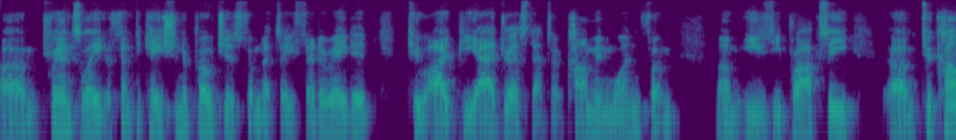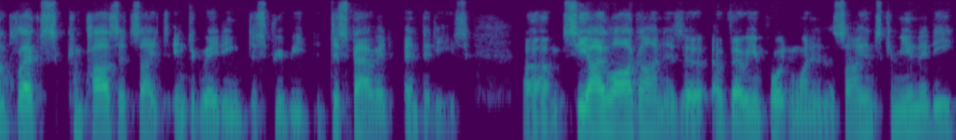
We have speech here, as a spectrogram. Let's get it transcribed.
um, translate authentication approaches from, let's say, federated to IP address. That's a common one from um, EZproxy um, to complex composite sites integrating disparate entities. Um, CILogon is a, a, very important one in the science community.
